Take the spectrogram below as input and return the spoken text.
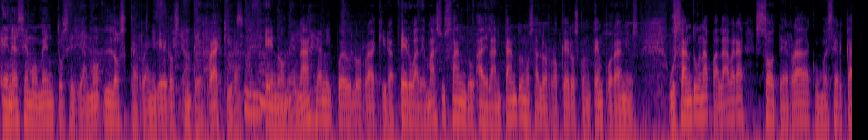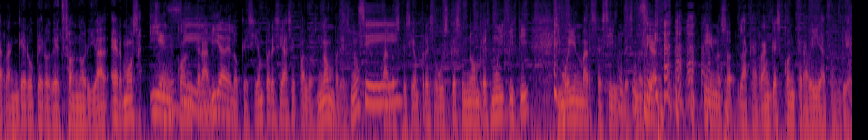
en ese momento se llamó Los Carrangueros de Ráquira, en homenaje a mi pueblo Ráquira, pero además usando, adelantándonos a los rockeros contemporáneos, usando una palabra soterrada como es ser carranguero, pero de sonoridad hermosa y en Sí. contravía de lo que siempre se hace para los nombres, ¿no? Sí. Para los que siempre se busca es un nombre muy fifí y muy inmarcesibles, ¿no es cierto? Y noso- la carranga es contravía también.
